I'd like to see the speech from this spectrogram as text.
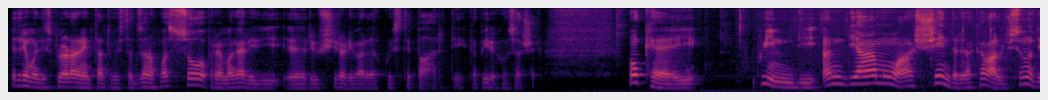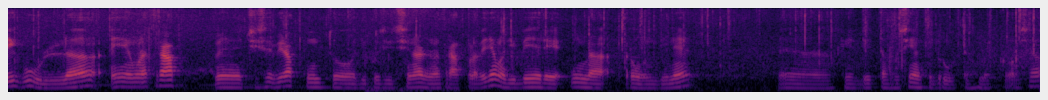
Vedremo di esplorare intanto questa zona qua sopra e magari di eh, riuscire ad arrivare da queste parti, capire cosa c'è. Ok, quindi andiamo a scendere da cavallo. Ci sono dei ghoul e una trappola. Eh, ci servirà appunto di posizionare una trappola. Vediamo di bere una rondine. Eh, che è detta così anche brutta come cosa.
